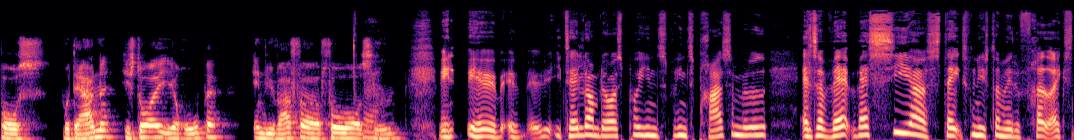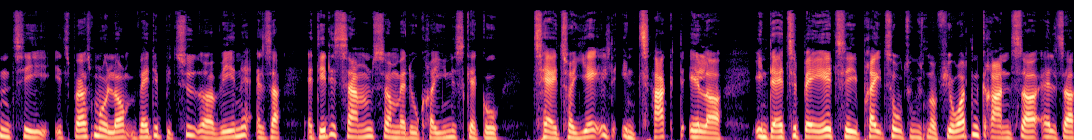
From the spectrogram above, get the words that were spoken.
vores moderne historie i Europa, end vi var for få år ja. siden. Men øh, øh, I talte om det også på hendes, på hendes pressemøde. Altså, hvad, hvad siger statsminister Mette Frederiksen til et spørgsmål om, hvad det betyder at vinde? Altså, er det det samme som, at Ukraine skal gå territorialt intakt, eller endda tilbage til præ-2014-grænser, altså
